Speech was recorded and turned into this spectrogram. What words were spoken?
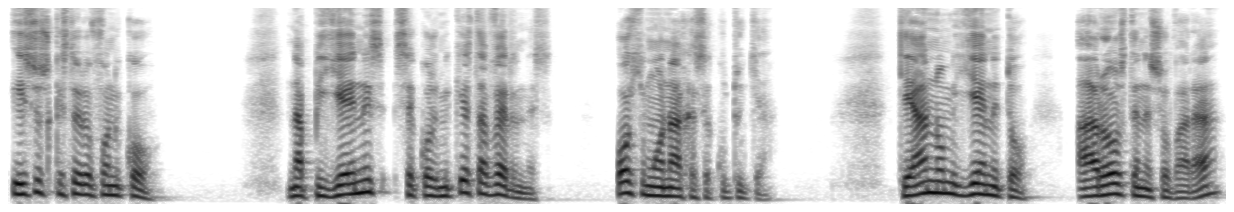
Ίσως και στερεοφωνικό. Να πηγαίνεις σε κοσμικές ταβέρνες. Όχι μονάχα σε κουτούκια. Και αν ομιγέννητο αρρώστενε σοβαρά,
